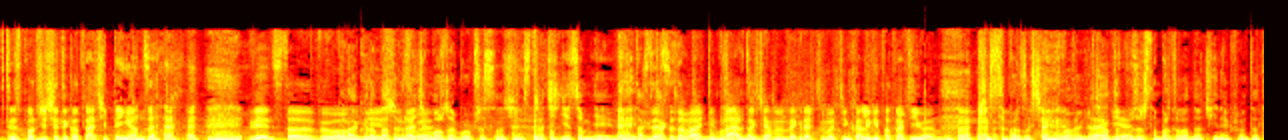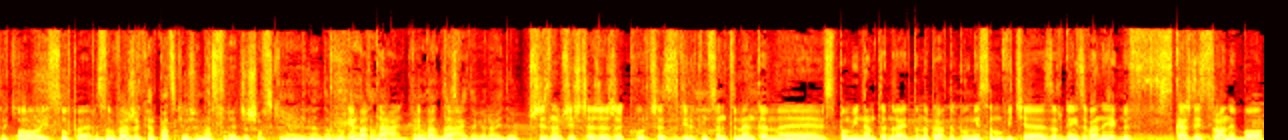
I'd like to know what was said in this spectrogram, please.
w tym sporcie się tylko traci pieniądze, więc to było Ale akurat na tym rajdzie złe. można było ten odcinek stracić nieco mniej. No, tak, tak, to, tak Zdecydowanie, to bardzo chciałbym wygrać w tym odcinku, ale nie potrafiłem. Wszyscy bardzo chcieli chyba wygrać. Tak A to był jest. zresztą bardzo ładny odcinek, prawda? Taki Oj, super, super. Karpacki, 18 rajd rzeszowski, o ile dobrze Chyba pamiętam tak, chyba tak. tego rajdu. Przyznam się szczerze, że kurczę, z wielkim sentymentem e, wspominam ten rajd, bo naprawdę był niesamowicie zorganizowany jakby w, z każdej strony, bo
